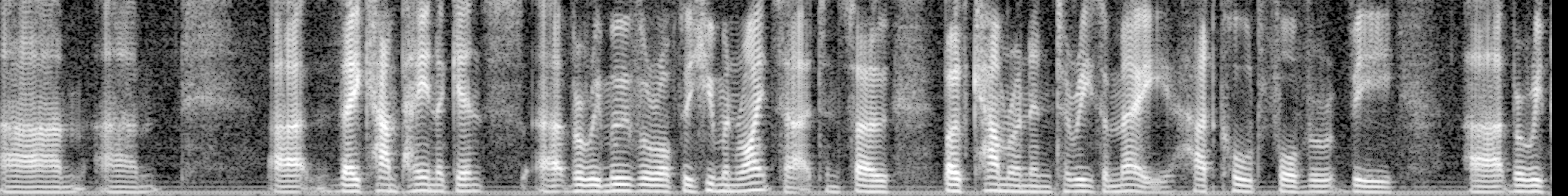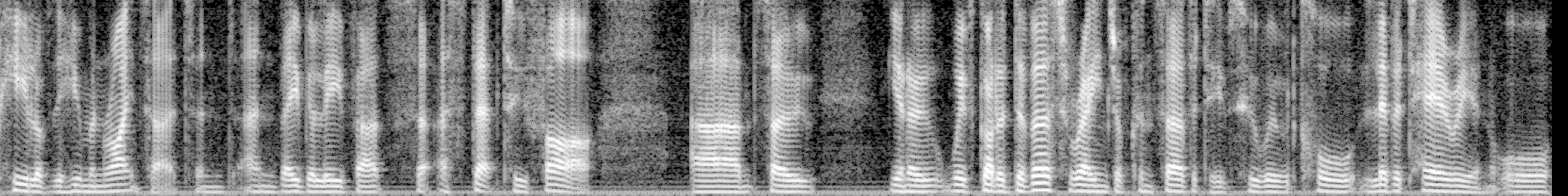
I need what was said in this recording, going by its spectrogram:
Um, um, uh, they campaign against uh, the removal of the Human Rights Act, and so both Cameron and Theresa May had called for the the, uh, the repeal of the Human Rights Act, and and they believe that's a step too far. Um, so, you know, we've got a diverse range of conservatives who we would call libertarian or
